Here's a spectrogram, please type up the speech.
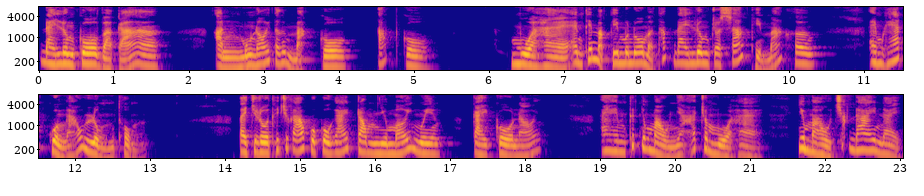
đai lưng cô và cả... Anh muốn nói tới mặt cô, tóc cô. Mùa hè em thấy mặc kimono mà thắt đai lưng cho sát thì mát hơn. Em ghét quần áo lụng thụng. Taichiro thấy chiếc áo của cô gái trông như mới nguyên. Cây cô nói, em thích những màu nhã cho mùa hè, như màu chiếc đai này.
